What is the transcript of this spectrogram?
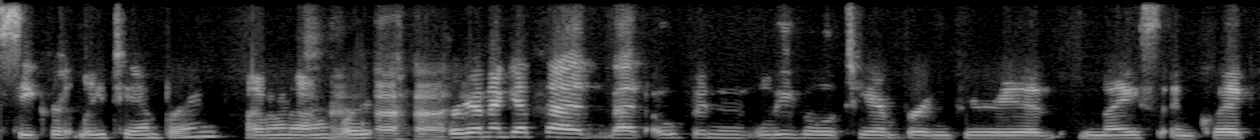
secretly tampering. I don't know. We're, we're gonna get that that open legal tampering period nice and quick.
